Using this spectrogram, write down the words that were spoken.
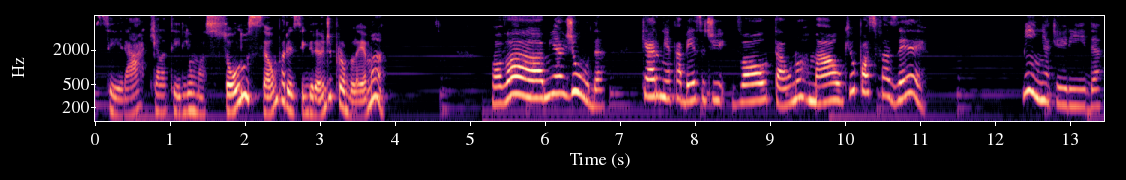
Será que ela teria uma solução para esse grande problema? Vovó, me ajuda! Quero minha cabeça de volta ao normal. O que eu posso fazer? Minha querida,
